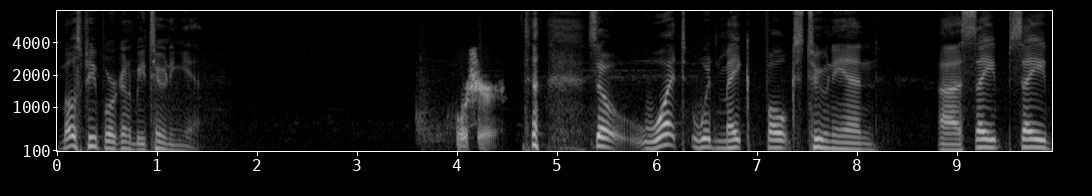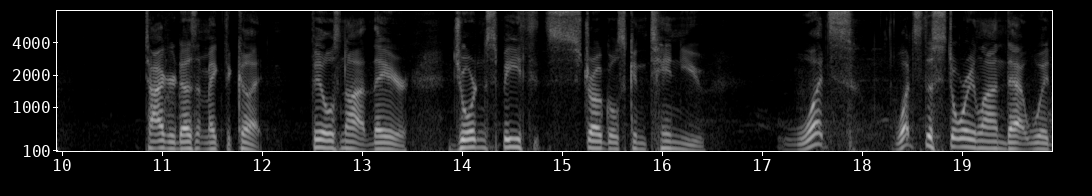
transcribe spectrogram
most people are going to be tuning in. For sure. So, what would make folks tune in? Uh, say, say, Tiger doesn't make the cut. Phil's not there. Jordan Spieth struggles continue. What's what's the storyline that would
